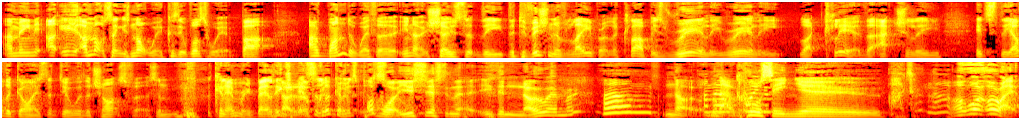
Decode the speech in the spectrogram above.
I mean, I, I'm not saying it's not weird because it was weird, but I wonder whether you know it shows that the, the division of labour at the club is really, really like clear that actually it's the other guys that deal with the transfers, and fucking Emery barely gets a look at him. It's possible. What, are you suggesting that he didn't know Emery? Um, No. no, not of course he knew. I don't know. Oh, all right.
